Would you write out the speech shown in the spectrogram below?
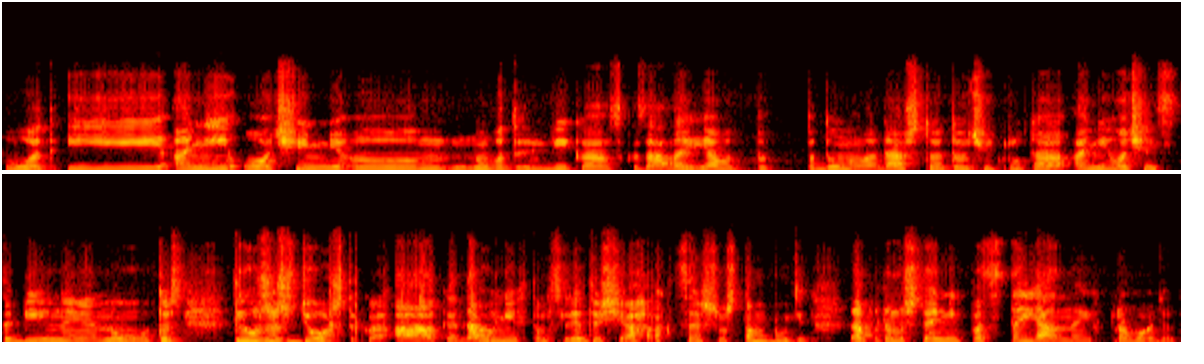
Вот, и они очень, эм, ну вот Вика сказала, я вот подумала, да, что это очень круто, они очень стабильные, ну, то есть ты уже ждешь такое, а, когда у них там следующая акция, что ж там будет, да, потому что они постоянно их проводят.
